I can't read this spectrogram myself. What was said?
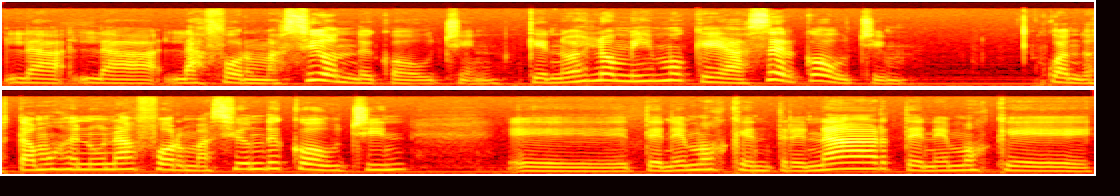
la, la, formación de coaching, que no es lo mismo que hacer coaching. Cuando estamos en una formación de coaching, eh, tenemos que entrenar, tenemos que,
